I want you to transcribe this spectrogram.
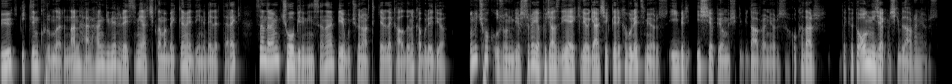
büyük iklim kurumlarından herhangi bir resmi açıklama beklemediğini belirterek sanırım çoğu bilim insanı 1,5'un artık geride kaldığını kabul ediyor. Bunu çok uzun bir süre yapacağız diye ekliyor. Gerçekleri kabul etmiyoruz. İyi bir iş yapıyormuş gibi davranıyoruz. O kadar da kötü olmayacakmış gibi davranıyoruz.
